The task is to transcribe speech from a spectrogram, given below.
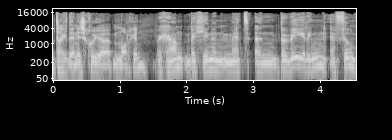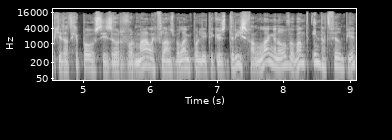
Dag Dennis, goedemorgen. We gaan beginnen met een bewering, een filmpje dat gepost is door voormalig Vlaams Belangpoliticus Dries van Langenhoven. Want in dat filmpje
